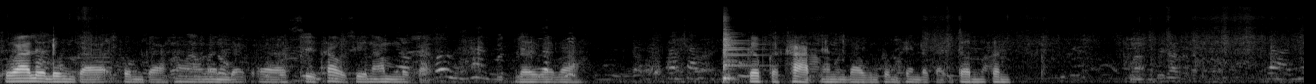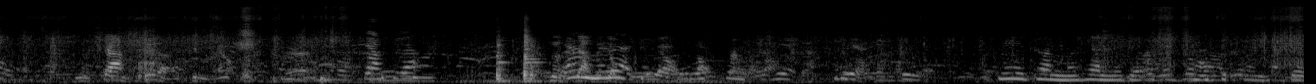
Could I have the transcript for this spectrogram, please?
คือว่าเรือลุงก็เพิ่นก็หาเงินแบบเอ่อซื้อข้าวซื้อน้ำแล้วก็เลยแบบว่าเกือบกับขาดอันนั้นเบาเป็นคงเห็นแล้วก็อีต้นเพิ่นย่างเกลือย่างไม่เลือ นี่ทันมาทันมาเดียวห้าสิบทันเดียว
